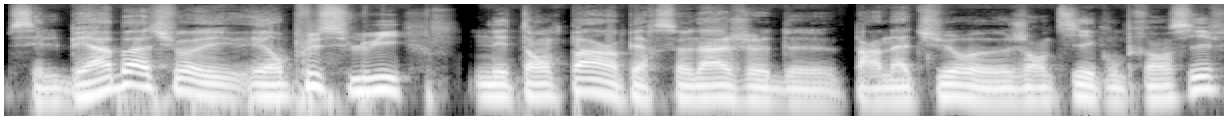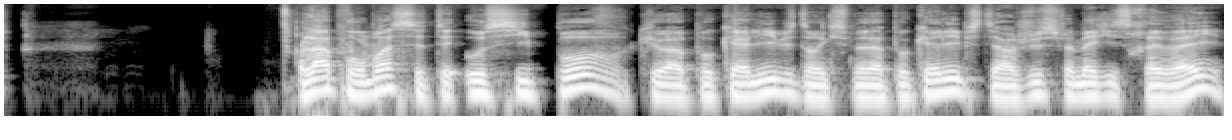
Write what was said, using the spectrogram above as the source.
c'est le béaba, tu vois. Et, et en plus lui n'étant pas un personnage de par nature euh, gentil et compréhensif. Là pour moi c'était aussi pauvre que Apocalypse dans X-Men Apocalypse, c'est-à-dire juste le mec il se réveille,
